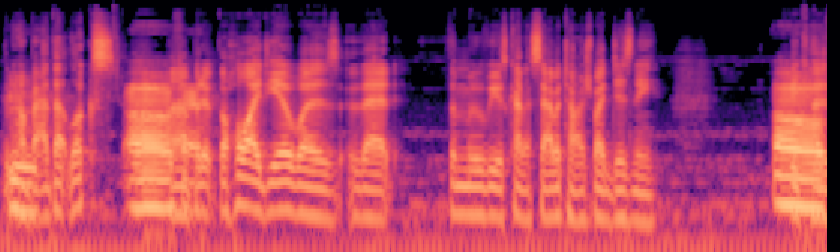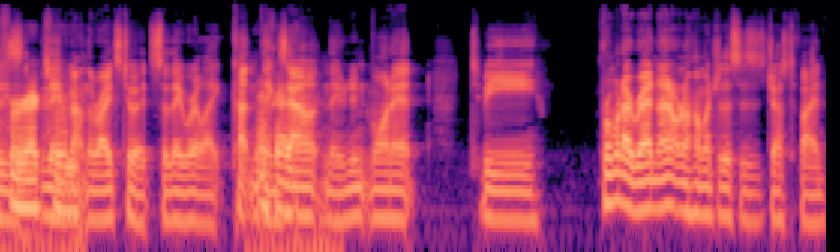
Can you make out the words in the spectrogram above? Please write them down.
and how bad that looks. oh, okay. Uh, but it, the whole idea was that the movie is kind of sabotaged by Disney oh, because for X they've gotten the rights to it. So they were like cutting things Okay. out, and they didn't want it to be. From what I read, and I don't know how much of this is justified.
